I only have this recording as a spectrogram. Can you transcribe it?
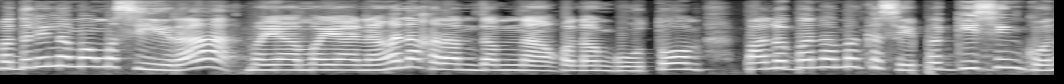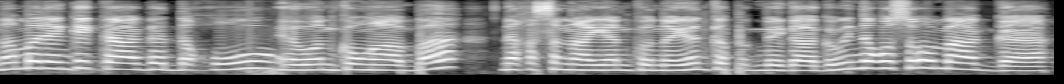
madali namang masira. Maya-maya na nga nakaramdam na ako ng gutom. Paano ba naman kasi paggising ko na malengke kaagad ako? Ewan ko nga ba, nakasanayan ko na yun kapag may gagawin ako sa umaga,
